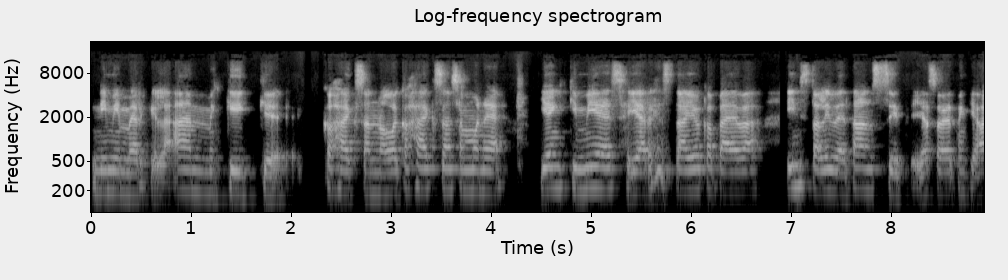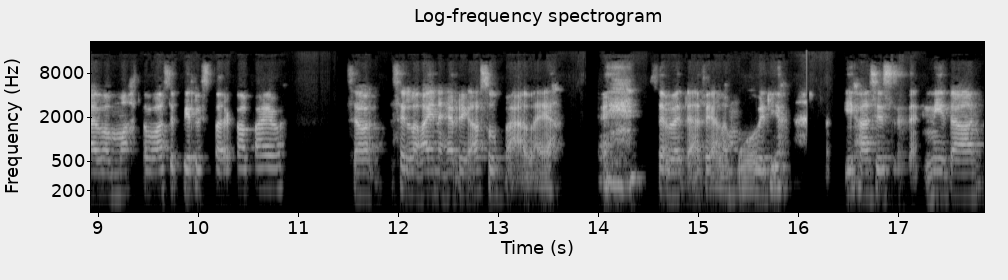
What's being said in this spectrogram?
nimimerkillä M-Kick 808 semmoinen jenkkimies järjestää joka päivä Insta-live-tanssit ja se on jotenkin aivan mahtavaa, se piristää joka päivä. Se on, sillä on aina eri asu päällä ja se vetää siellä muuvit ja ihan siis niitä on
